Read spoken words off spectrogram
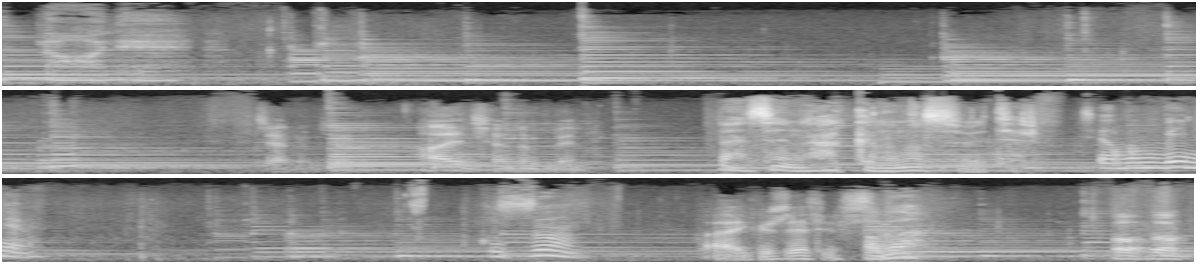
Lale. Canım canım. Ay canım benim. Ben senin hakkını nasıl öderim? Canım benim. kuzum. Ay güzel insan. Baba. Oğlum.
